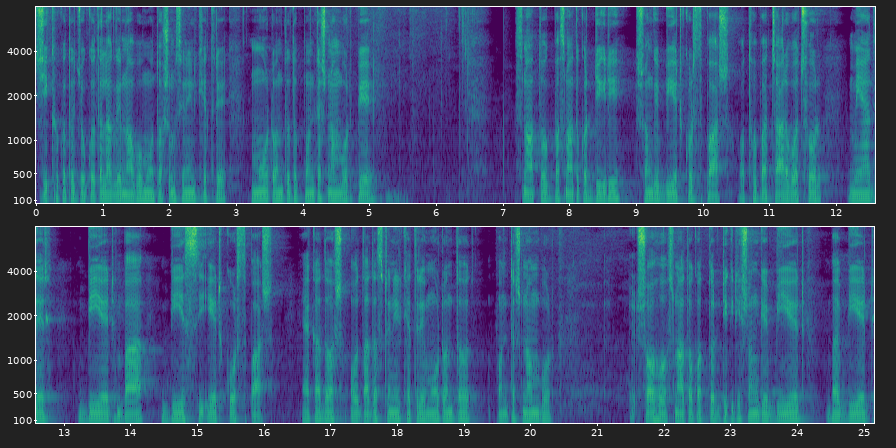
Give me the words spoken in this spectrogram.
শিক্ষকত যোগ্যতা লাগবে নবম ও দশম শ্রেণির ক্ষেত্রে মোট অন্তত পঞ্চাশ নম্বর পেয়ে স্নাতক বা স্নাতকোত্তর ডিগ্রি সঙ্গে বিএড কোর্স পাস অথবা চার বছর মেয়াদের বিএড বা বিএসসি এড কোর্স পাস একাদশ ও দ্বাদশ শ্রেণির ক্ষেত্রে মোট অন্তত পঞ্চাশ নম্বর সহ স্নাতকোত্তর ডিগ্রির সঙ্গে বিএড বা বিএড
